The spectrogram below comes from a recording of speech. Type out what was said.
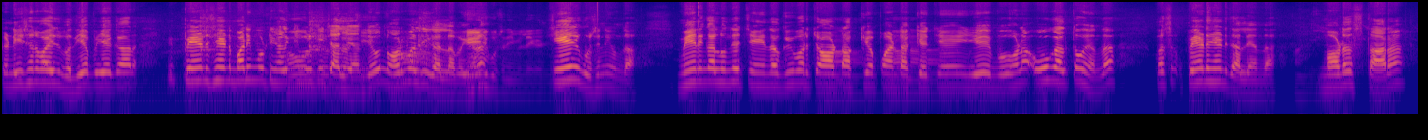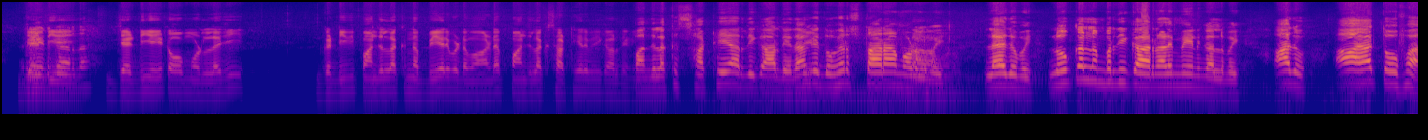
ਕੰਡੀਸ਼ਨ ਵਾਈਜ਼ ਵਧੀਆ ਪਈ ਹੈ ਕਾਰ ਵੀ ਪੇਂਟ ਸੇਂਟ ਮਾੜੀ ਮੋਟੀ ਹਲਕੀ ਫੁਲਕੀ ਚੱਲ ਜਾਂਦੀ ਉਹ ਨਾਰਮਲ ਜੀ ਗੱਲ ਆ ਬਈ ਹਨਾ? ਚੇਂਜ ਕੁਝ ਨਹੀਂ ਮਿਲੇਗਾ ਜੀ। ਚੇਂਜ ਕੁਝ ਨਹੀਂ ਹੁੰਦਾ। ਮੇਨ ਗੱਲ ਹੁੰਦੀ ਹੈ ਚੇਂਜ ਦਾ ਕਈ ਵਾਰ ਚਾਰ ਟੱਕੇ ਪੰਜ ਟੱਕੇ ਚੇਂਜ ਇਹ ਉਹ ਹਨਾ ਉਹ ਗਲਤ ਹੋ ਜਾਂਦਾ ਬਸ ਪੇਂਟ ਸ਼ੇਂਟ ਚੱਲ ਜਾਂਦਾ। ਮਾਡਲ 17 ਰੇਟ ਕਰਦਾ। ZDI ਟੌਪ ਮਾਡਲ ਹੈ ਜੀ। ਗੱਡੀ ਦੀ 590000 ਰੁਪਏ ਡਿਮਾਂਡ ਹੈ 560000 ਰੁਪਏ ਦੀ ਕਰ ਦੇਣੀ 5 ਲੱਖ 60000 ਦੀ ਕਾਰ ਦੇ ਦਾਂਗੇ 2017 ਮਾਡਲ ਬਈ। ਲੈ ਜਾਓ ਬਈ ਲੋਕਲ ਨੰਬਰ ਦੀ ਕਾਰ ਨਾਲੇ ਮੇਨ ਗੱਲ ਬਈ। ਆ ਜਾਓ ਆ ਆਇਆ ਤੋਹਫਾ।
